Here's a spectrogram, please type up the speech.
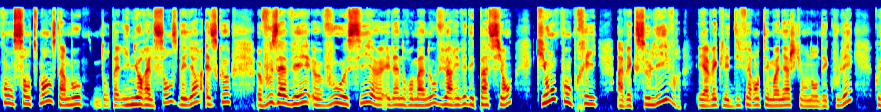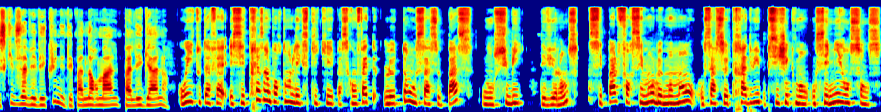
consentement. C'est un mot dont elle ignorait le sens d'ailleurs. Est-ce que vous avez, vous aussi, Hélène Romano, vu arriver des patients qui ont compris avec ce livre et avec les différents témoignages qui en ont découlé que ce qu'ils avaient vécu n'était pas normal, pas légal? Oui, tout à fait. Et c'est très important de l'expliquer parce qu'en fait, le temps où ça se passe, où on subit des violences, c'est pas forcément le moment où ça se traduit psychiquement, où c'est mis en sens.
